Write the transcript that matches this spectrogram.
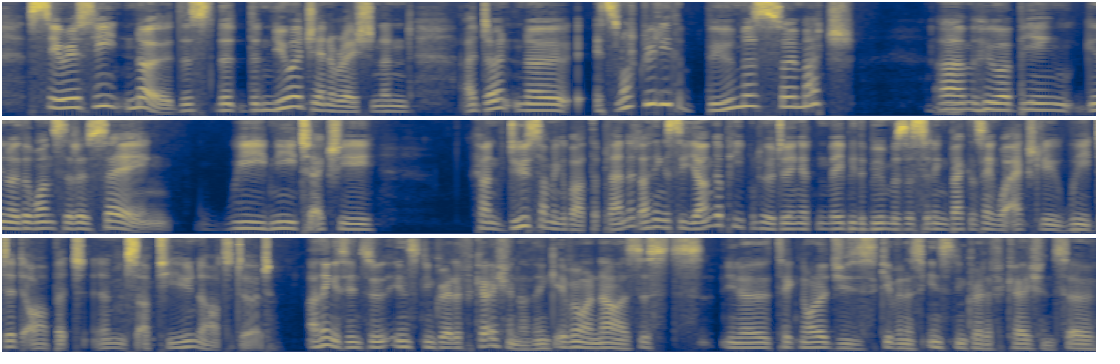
Seriously, no. This the the newer generation, and I don't know. It's not really the boomers so much um, who are being, you know, the ones that are saying we need to actually kind of do something about the planet. I think it's the younger people who are doing it, and maybe the boomers are sitting back and saying, "Well, actually, we did our bit, and it's up to you now to do it." I think it's instant, instant gratification. I think everyone now is just, you know, technology's given us instant gratification. So,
